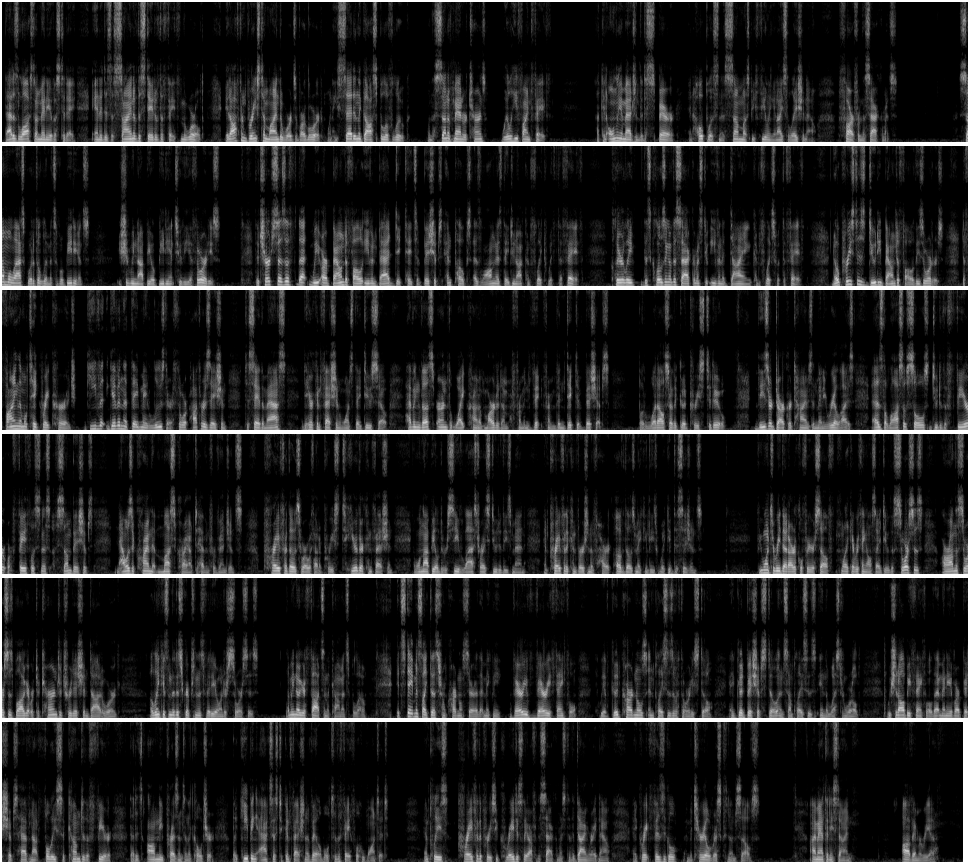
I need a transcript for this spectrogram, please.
That is lost on many of us today, and it is a sign of the state of the faith in the world. It often brings to mind the words of our Lord, when he said in the Gospel of Luke, when the Son of Man returns, will he find faith? I can only imagine the despair and hopelessness some must be feeling in isolation now, far from the sacraments. Some will ask what are the limits of obedience? Should we not be obedient to the authorities? The Church says that we are bound to follow even bad dictates of bishops and popes as long as they do not conflict with the faith. Clearly, this closing of the sacraments to even the dying conflicts with the faith. No priest is duty bound to follow these orders. Defying them will take great courage, given that they may lose their authorization to say the Mass and to hear confession once they do so, having thus earned the white crown of martyrdom from, from vindictive bishops. But what else are the good priests to do? These are darker times than many realize, as the loss of souls due to the fear or faithlessness of some bishops now is a crime that must cry out to heaven for vengeance. Pray for those who are without a priest to hear their confession and will not be able to receive last rites due to these men, and pray for the conversion of heart of those making these wicked decisions. If you want to read that article for yourself, like everything else I do, the sources are on the sources blog at returntotradition.org. A link is in the description of this video under sources. Let me know your thoughts in the comments below. It's statements like this from Cardinal Sarah that make me very, very thankful that we have good cardinals in places of authority still, and good bishops still in some places in the Western world. We should all be thankful that many of our bishops have not fully succumbed to the fear that is omnipresent in the culture by keeping access to confession available to the faithful who want it. And please pray for the priests who courageously offer the sacraments to the dying right now at great physical and material risk to themselves. I'm Anthony Stine. Ave Maria.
